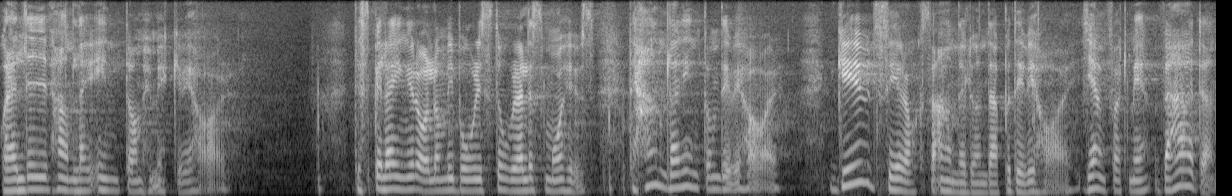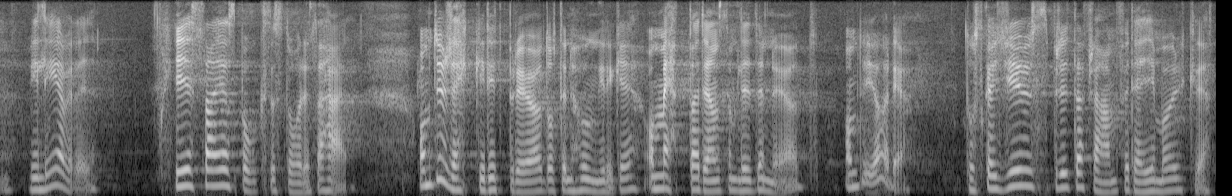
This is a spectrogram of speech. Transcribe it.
Våra liv handlar ju inte om hur mycket vi har. Det spelar ingen roll om vi bor i stora eller små hus. Det handlar inte om det vi har. Gud ser också annorlunda på det vi har jämfört med världen vi lever i. I Jesajas bok så står det så här. Om du räcker ditt bröd åt den hungrige och mättar den som lider nöd, om du gör det, då ska ljus bryta fram för dig i mörkret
